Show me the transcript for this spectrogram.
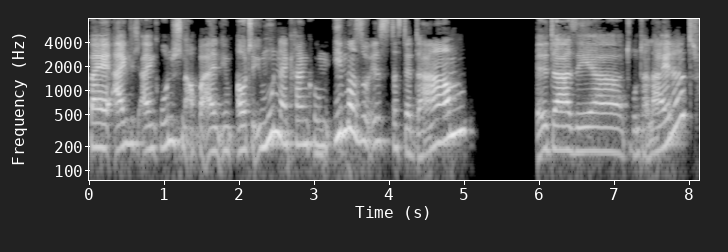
bei eigentlich allen chronischen, auch bei allen Autoimmunerkrankungen immer so ist, dass der Darm äh, da sehr drunter leidet.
